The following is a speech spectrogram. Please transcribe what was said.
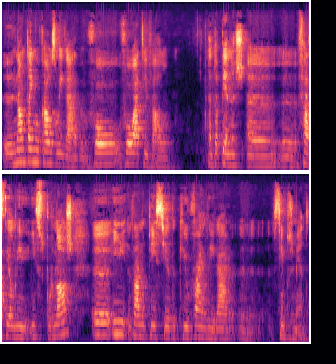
eh, não tenho o caos ligado, vou, vou ativá-lo. Portanto, apenas uh, uh, faz ele isso por nós. uh, e dá notícia de que o vai ligar simplesmente.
